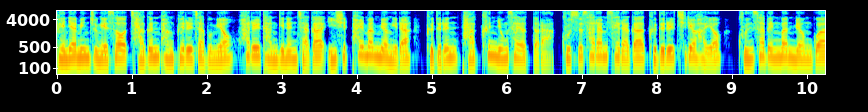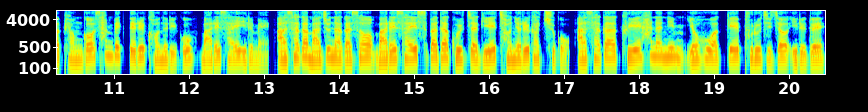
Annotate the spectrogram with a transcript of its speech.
베냐민 중에서 작은 방패를 잡으며 활을 당기는 자가 28만 명이라 그들은 다 큰 용사였더라. 구스 사람 세라가 그들을 치려하여 군사 100만 명과 병거 300대를 거느리고 마레사의 이름에 아사가 마주 나가서 마레사의 스바다 골짜기에 전열을 갖추고 아사가 그의 하나님 여호와께 부르짖어 이르되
